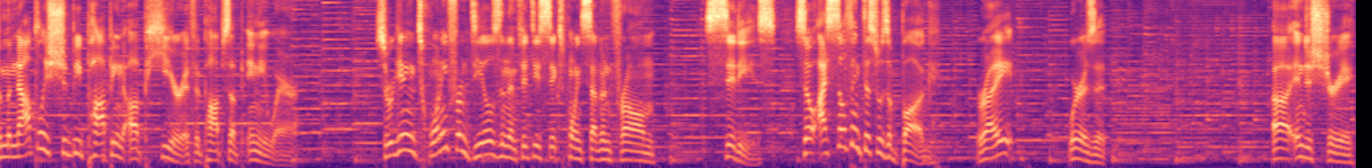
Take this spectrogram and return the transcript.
the monopoly should be popping up here if it pops up anywhere. So we're getting 20 from deals and then 56.7 from cities. So I still think this was a bug, right? Where is it? Uh, industry.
